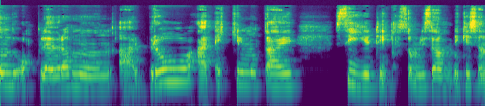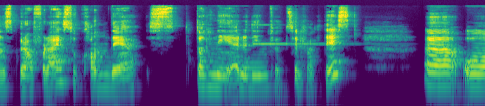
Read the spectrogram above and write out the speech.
Om du opplever at noen er brå, er ekkel mot deg, sier ting som liksom ikke kjennes bra for deg, så kan det stagnere din fødsel, faktisk. Uh, og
